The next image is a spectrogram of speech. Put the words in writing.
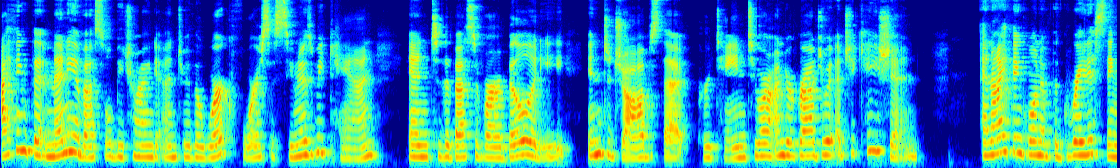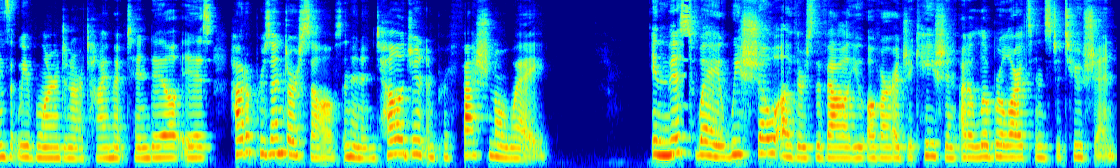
I think that many of us will be trying to enter the workforce as soon as we can and to the best of our ability into jobs that pertain to our undergraduate education. And I think one of the greatest things that we've learned in our time at Tyndale is how to present ourselves in an intelligent and professional way. In this way, we show others the value of our education at a liberal arts institution,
